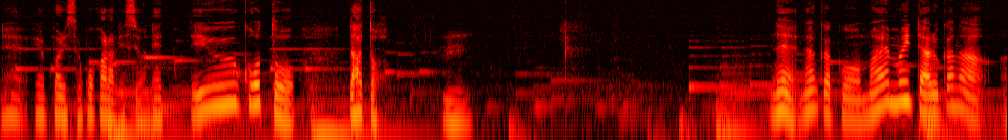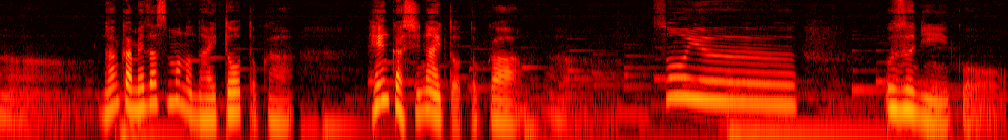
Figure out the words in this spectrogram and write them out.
ね、やっぱりそこからですよねっていうことだと、うん、ねなんかこう前向いてあるかな、うん、なんか目指すものないととか変化しないととかそういう渦にこ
